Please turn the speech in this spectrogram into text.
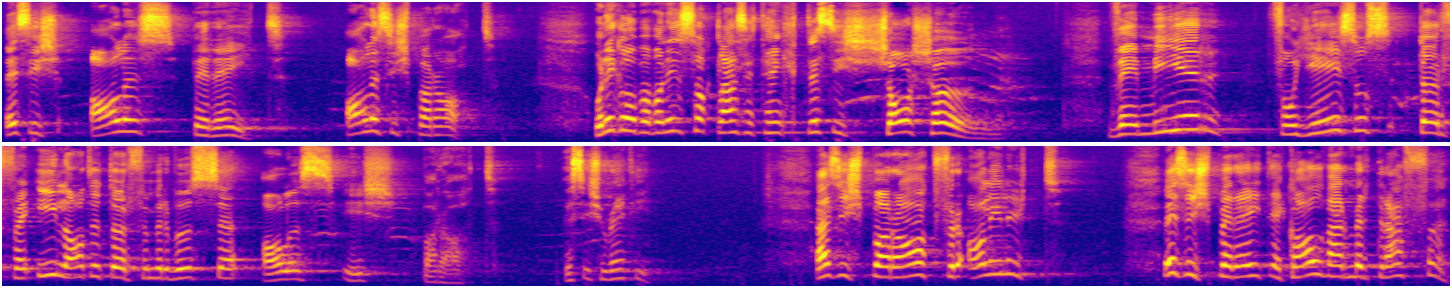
Es ist alles bereit. Alles ist parat. Und ich glaube, wenn ich das so gelesen habe, denke ich, das ist schon schön. Wenn wir von Jesus dürfen einladen dürfen wir wissen, alles ist parat. Es ist ready. Es ist parat für alle Leute. Es ist bereit, egal wer wir treffen.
